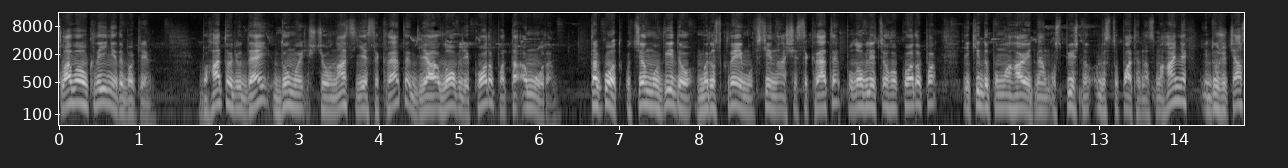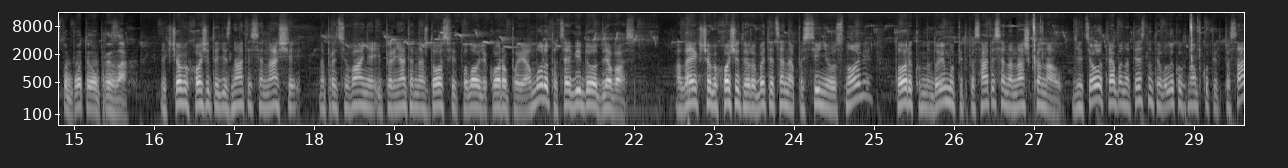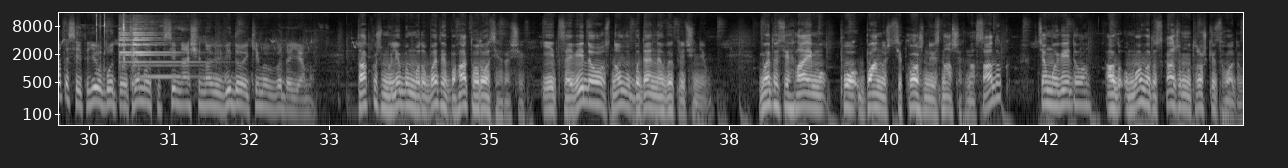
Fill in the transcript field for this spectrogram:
Слава Україні, рибаки! Багато людей думають, що у нас є секрети для ловлі коропа та амура. Так от, у цьому відео ми розкриємо всі наші секрети по ловлі цього коропа, які допомагають нам успішно виступати на змаганнях і дуже часто бути у призах. Якщо ви хочете дізнатися наші напрацювання і перейняти наш досвід по ловлі коропа і амуру, то це відео для вас. Але якщо ви хочете робити це на постійній основі, то рекомендуємо підписатися на наш канал. Для цього треба натиснути велику кнопку підписатися, і тоді ви будете отримувати всі наші нові відео, які ми видаємо. Також ми любимо робити багато розіграшів, і це відео знову буде не виключенням. Ми розіграємо по баночці кожної з наших насадок в цьому відео, але умови розкажемо трошки згодом.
